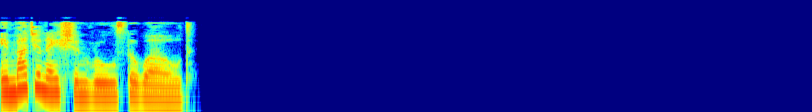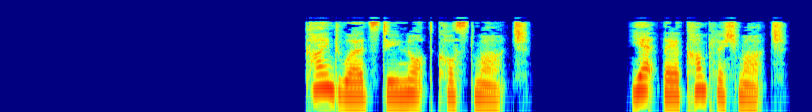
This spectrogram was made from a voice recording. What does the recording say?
Imagination rules the world. Kind words do not cost much. Yet they accomplish much.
